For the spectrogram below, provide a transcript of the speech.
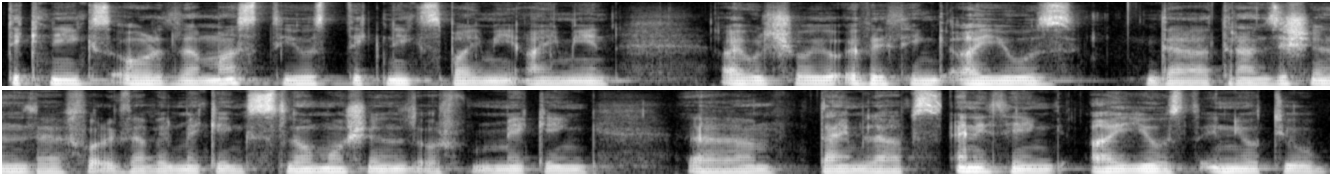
techniques or the must use techniques by me. I mean, I will show you everything I use, the transitions, uh, for example, making slow motions or making um, time lapse, anything I used in YouTube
